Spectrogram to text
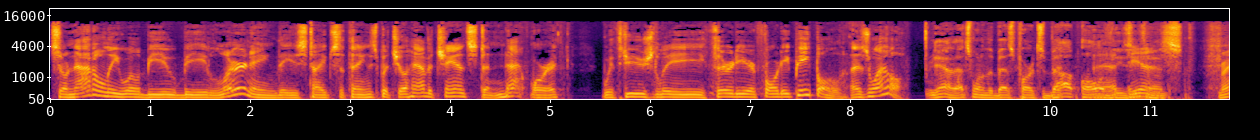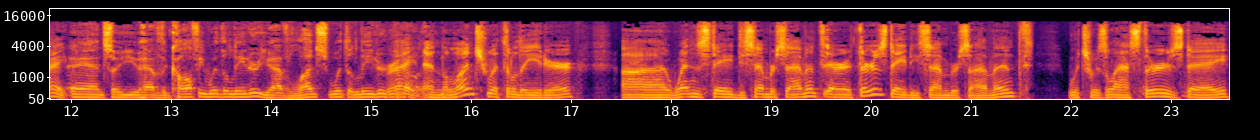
So not only will you be learning these types of things, but you'll have a chance to network with usually 30 or 40 people as well. Yeah, that's one of the best parts about all of these is. events. Right. And so you have the coffee with the leader, you have lunch with the leader. Right. now. And the lunch with the leader, uh, Wednesday, December 7th, or Thursday, December 7th, which was last Thursday,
